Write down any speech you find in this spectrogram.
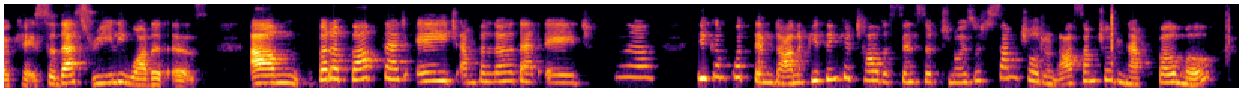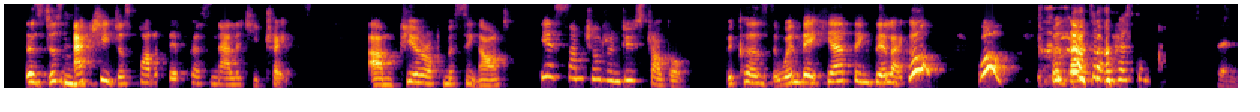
Okay, so that's really what it is. Um, but above that age and below that age, well, you can put them down. If you think your child is sensitive to noise, which some children are, some children have FOMO, it's just mm-hmm. actually just part of their personality traits. Um, fear of missing out. Yes, some children do struggle because when they hear things, they're like, oh, but that's a person thing.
